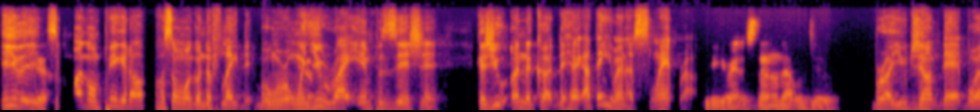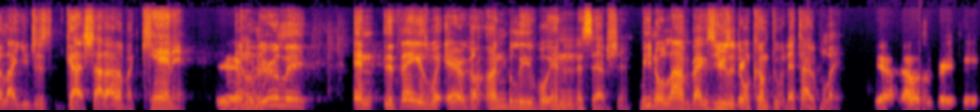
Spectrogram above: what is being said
Either yeah. someone gonna pick it off or someone gonna deflect it. But when, when you right in position, because you undercut the heck, I think you ran a slant route. Yeah, he ran a slant on that one too. Bro, you jumped that boy like you just got shot out of a cannon. Yeah, and man. literally and the thing is with Eric, an unbelievable interception. But you know, linebackers usually don't come through with that type of play. Yeah, that was a great pick.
